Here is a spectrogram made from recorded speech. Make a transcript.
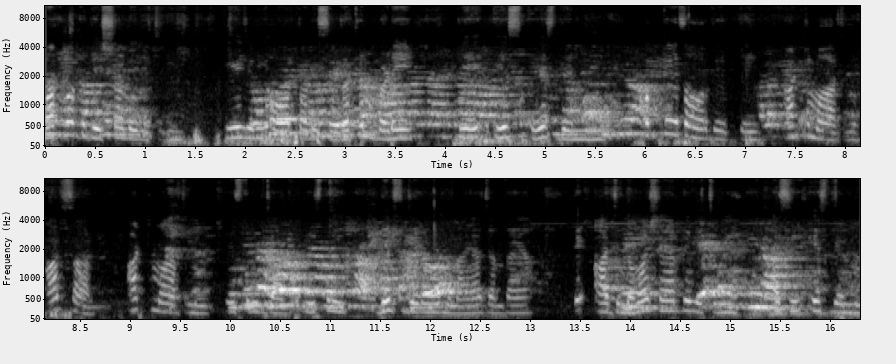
ਵੱਖ-ਵੱਖ ਦੇਸ਼ਾਂ ਦੇ ਵਿੱਚ ਵੀ ਇਹ ਜਿਹੜੀ ਔਰਤਾਂ ਦੇ ਸੰਗਠਨ ਬਣੇ ਤੇ ਇਸ ਇਸ ਦਿਨ ਨੂੰ ਪੱਕੇ ਤੌਰ ਦੇ ਉੱਤੇ 8 ਮਾਰਚ ਨੂੰ ਹਰ ਸਾਲ 8 ਮਾਰਚ ਨੂੰ ਇਸ ਇਸਤਰੀ ਇਸ ਇਸਤਰੀ ਦਿਵਸ ਜਿਹੜਾ ਉਹ ਮਨਾਇਆ ਜਾਂਦਾ ਆ। ਤੇ ਅੱਜ ਨਵਾਂ ਸ਼ਹਿਰ ਦੇ ਵਿੱਚ ਵੀ ਅਸੀਂ ਇਸ ਦਿਨ ਨੂੰ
